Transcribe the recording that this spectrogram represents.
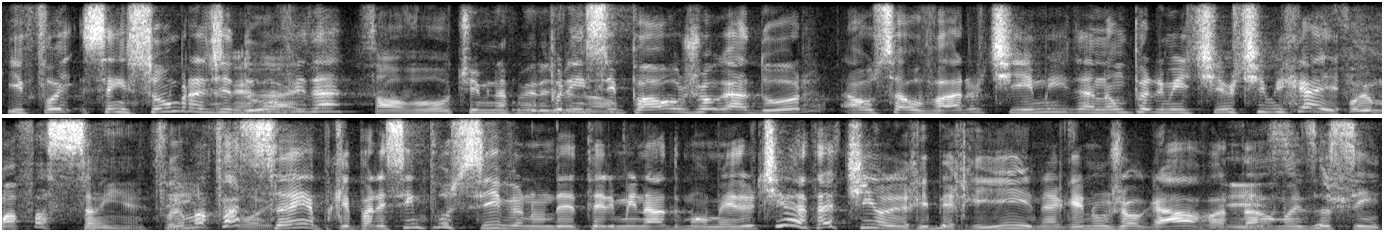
e foi, sem sombra de É dúvida, Salvou o time na o primeira divisão. principal jogador ao salvar o time e a não permitir o time cair. Foi uma façanha. Foi uma façanha, porque parecia impossível num determinado momento. Eu tinha, até tinha o Ribéry, né, que não jogava e tal, Isso. mas assim,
